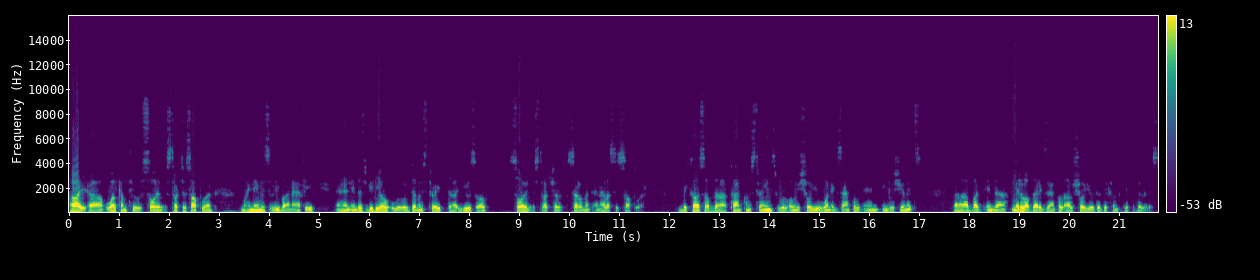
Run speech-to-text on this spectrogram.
Hi, uh, welcome to Soil Structure Software. My name is Liban Afi and in this video we will demonstrate the use of Soil Structure Settlement Analysis software. Because of the time constraints, we'll only show you one example in English units, uh, but in the middle of that example I'll show you the different capabilities.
